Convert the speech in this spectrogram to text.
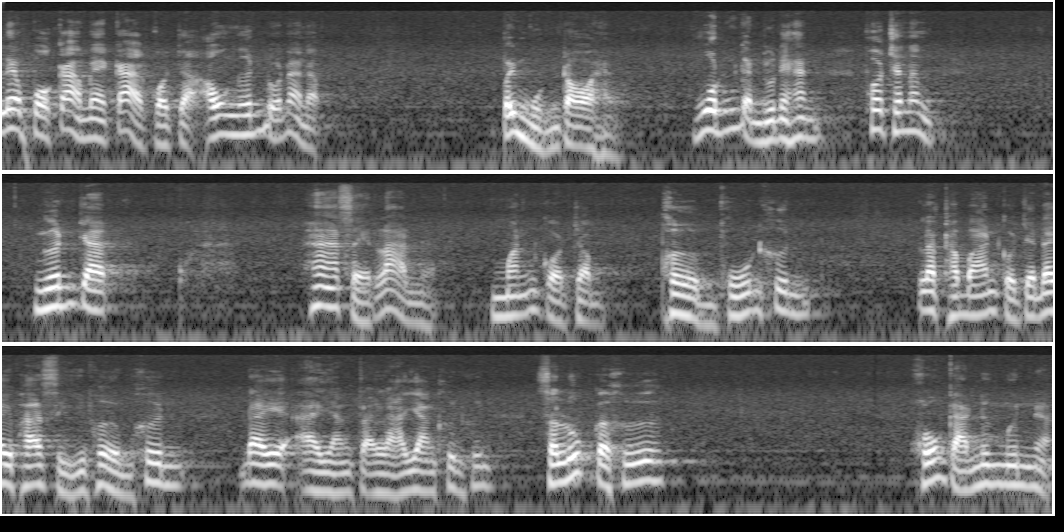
แล้วปอก้าแม่ก้าก็จะเอาเงินตัวนั้นนะไปหมุนต่อฮะวนกันอยู่ในหันเพราะฉะนั้นเงินจากห้าแสนล้านเนี่ยมันก็จะเพิ่มพูนขึ้น รัฐบาลก็จะได้ภาษีเพิ่มขึ้น ได้อะไรอย่างหลายอย่างขึ้นขึ้น สรุปก็คือ โครงการหนึ่งหมื่นเนี่ย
